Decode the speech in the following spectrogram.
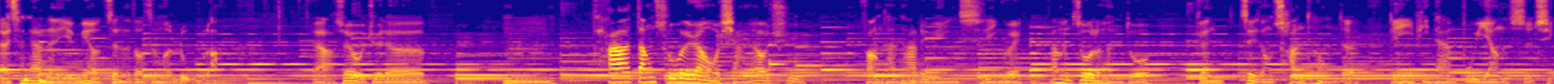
来参加的人也没有真的都这么鲁啦。对啊，所以我觉得。嗯他当初会让我想要去访谈他的原因，是因为他们做了很多跟这种传统的联谊平台不一样的事情。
